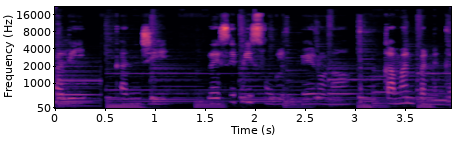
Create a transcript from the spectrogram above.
களி கஞ்சி ரெசிபிஸ் உங்களுக்கு வேணும்னா கமெண்ட் பண்ணுங்க.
